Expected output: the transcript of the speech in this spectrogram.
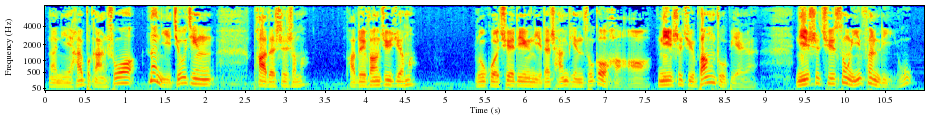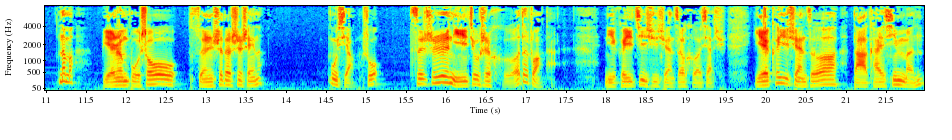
那你还不敢说，那你究竟怕的是什么？怕对方拒绝吗？如果确定你的产品足够好，你是去帮助别人。你是去送一份礼物，那么别人不收，损失的是谁呢？不想说，此时你就是和的状态。你可以继续选择和下去，也可以选择打开心门，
